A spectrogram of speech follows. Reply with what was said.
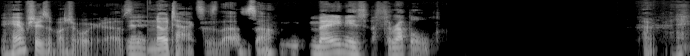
New Hampshire's a bunch of weirdos. Yeah. No taxes though, so Maine is thruple. okay.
